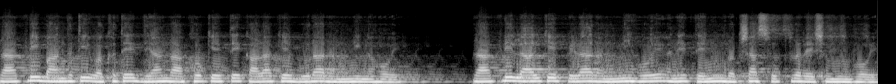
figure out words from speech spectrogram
રાખડી બાંધતી વખતે ધ્યાન રાખો કે તે કાળા કે ભૂરા રંગની ન હોય. રાખડી લાલ કે પીળા રંગની હોય અને તેનું રક્ષા સૂત્ર રેશમનું હોય.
